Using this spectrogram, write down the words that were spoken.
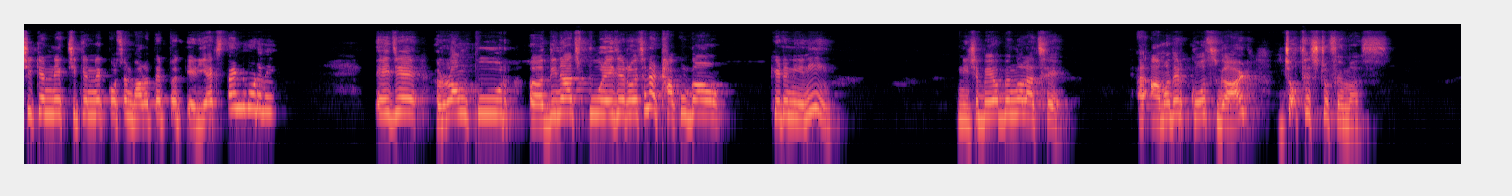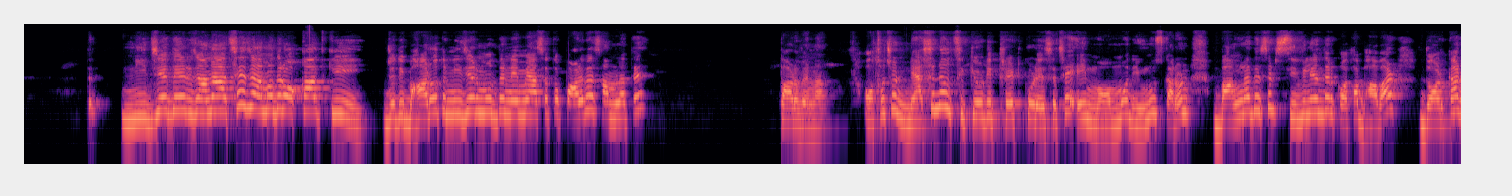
চিকেন নেক চিকেন নেক করছেন ভারতের, তো এরিয়া এক্সপ্যান্ড করে দিই। এই যে রংপুর দিনাজপুর, এই যে রয়েছে না, ঠাকুরগাঁও, কেটে নিয়ে নি নিচে বে অফ বেঙ্গল আছে। আর আমাদের কোস্ট গার্ড যথেষ্ট ফেমাস নিজেদের জানা আছে যে আমাদের অকাত কি? যদি ভারত নিজের মধ্যে নেমে আসে তো পারবে সামলাতে? পারবে না। অথচ ন্যাশনাল সিকিউরিটি থ্রেট করে এসেছে এই মোহাম্মদ ইউনুস, কারণ বাংলাদেশের সিভিলিয়ানদের কথা ভাবার দরকার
